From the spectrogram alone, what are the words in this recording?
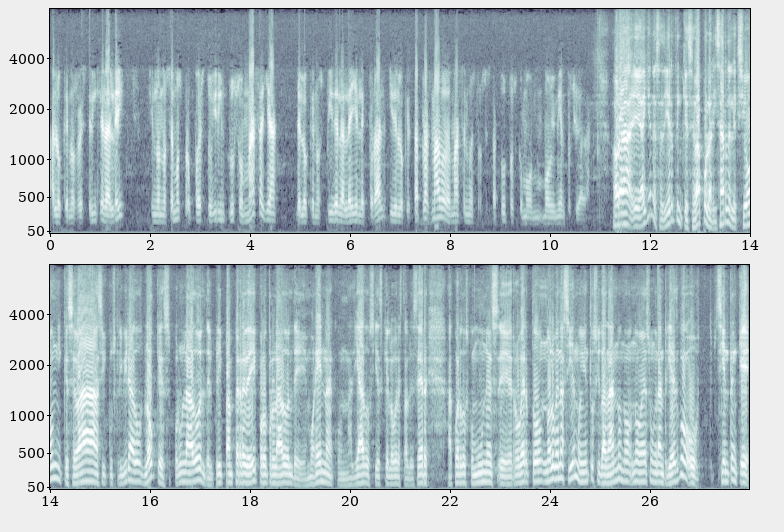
a lo que nos restringe la ley, sino nos hemos propuesto ir incluso más allá de lo que nos pide la ley electoral y de lo que está plasmado además en nuestros estatutos como movimiento ciudadano. Ahora, eh, hay quienes advierten que se va a polarizar la elección y que se va a circunscribir a dos bloques. Por un lado, el del PRI-PAN-PRD y por otro lado, el de Morena, con aliados, si es que logra establecer acuerdos comunes. Eh, Roberto, ¿no lo ven así el movimiento ciudadano? ¿No, no es un gran riesgo? ¿O sienten que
